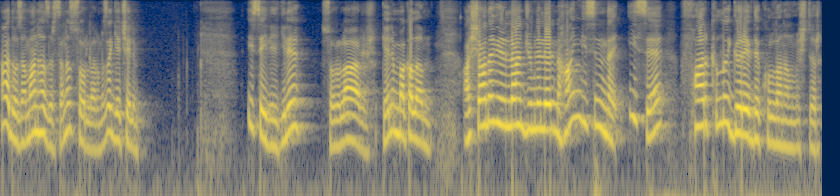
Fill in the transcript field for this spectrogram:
Hadi o zaman hazırsanız sorularımıza geçelim. İse ile ilgili sorular. Gelin bakalım. Aşağıda verilen cümlelerin hangisinde ise farklı görevde kullanılmıştır?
